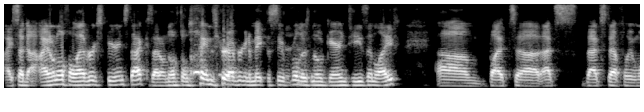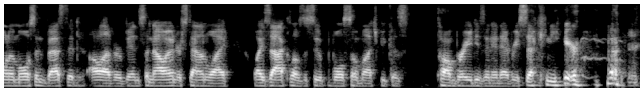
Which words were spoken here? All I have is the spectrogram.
I said I don't know if I'll ever experience that because I don't know if the Lions are ever going to make the Super Bowl. There's no guarantees in life. Um, but uh, that's that's definitely one of the most invested I'll ever been. So now I understand why why Zach loves the Super Bowl so much because Tom Brady's in it every second year.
